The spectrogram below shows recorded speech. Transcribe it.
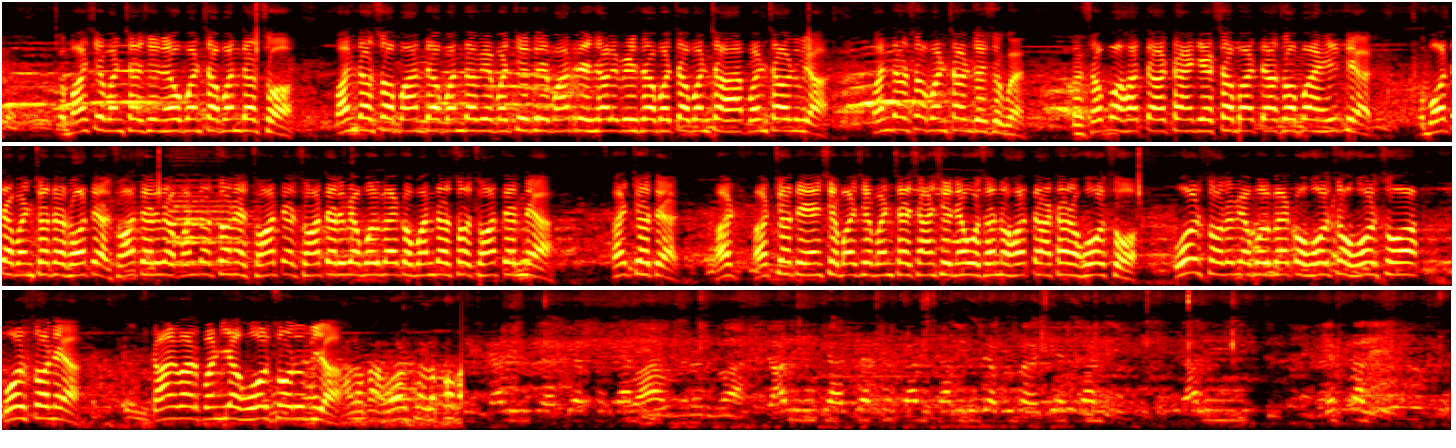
બાસી પંચ્યાસી નેવું પંચા પંદરસો. પંદરસો પાંચ પંદર બે પચીસ ત્રીસ પાંત્રીસ ચાલીસ પિસ્તા પચાસ પંચા પંચાવન રૂપિયા. પંદરસો પંચાવન જઈશું ભાઈ સપો હતા અઠાઠ એકસો બાર ચારસો પાંચ સિત્તેર. બોતેર પંચોતેર સોતેર. છોતેર રૂપિયા પંદરસો ને છોતેર છોતેર રૂપિયા બોલ ભાઈ પંદરસો છોતેર ને અઠ્યોતેર અઠ્યોતેર એંશી બાસી પંચ્યાસી છ્યાસી નેવું સન્નો સત્તર અઠાર હોળસો. હોળસો રૂપિયા બોલ ભાઈ હોળસો સોળસો હોળસો ને. ત્રણ વાર પંડ્યા હોળસો રૂપિયા. ચાલીસ રૂપિયા અગિયારસો ચાલીસ ચાલીસ રૂપિયા બોલવા અગિયાર ચાલીસ. ચાલીસ એકતાલીસ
